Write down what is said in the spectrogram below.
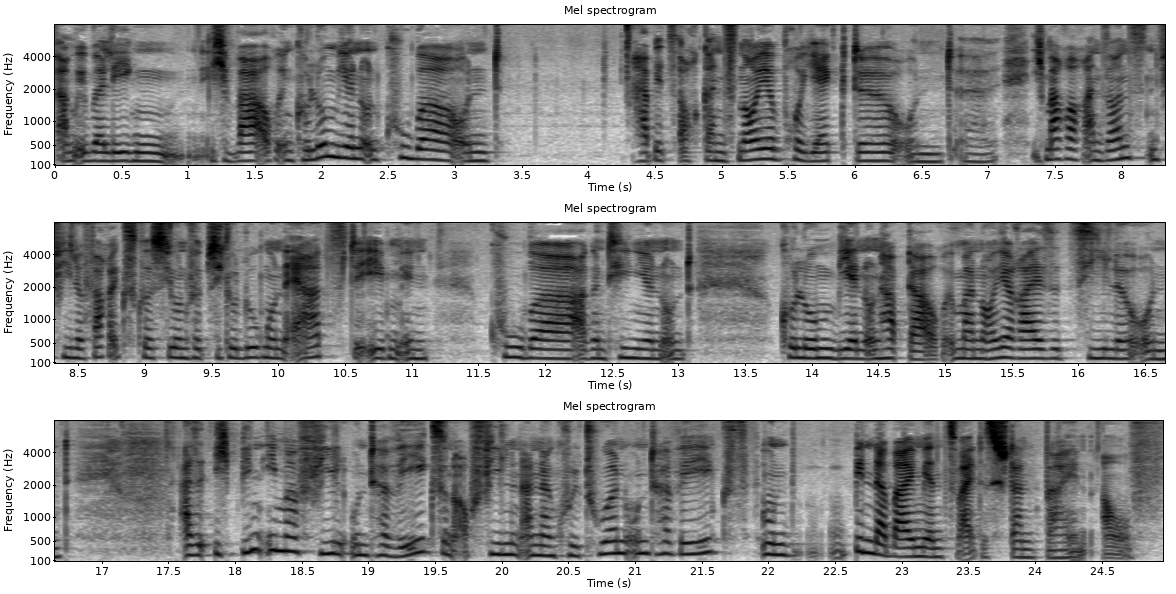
am Überlegen, ich war auch in Kolumbien und Kuba und habe jetzt auch ganz neue Projekte und äh, ich mache auch ansonsten viele Fachexkursionen für Psychologen und Ärzte eben in Kuba, Argentinien und Kolumbien und habe da auch immer neue Reiseziele und also ich bin immer viel unterwegs und auch vielen anderen Kulturen unterwegs und bin dabei, mir ein zweites Standbein auf.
